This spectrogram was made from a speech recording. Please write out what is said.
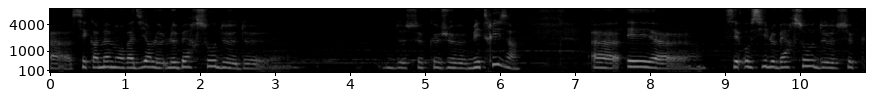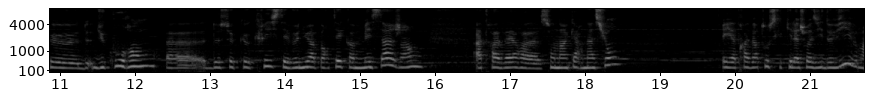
euh, c'est quand même, on va dire, le, berceau de, ce que je maîtrise. Euh, et euh, c'est aussi le berceau de ce que, du courant de ce que Christ est venu apporter comme message hein, à travers son incarnation et à travers tout ce qu'il a choisi de vivre.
